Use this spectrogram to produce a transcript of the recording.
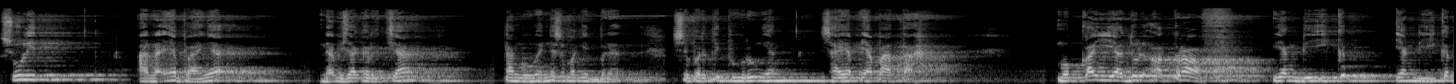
sulit. Anaknya banyak, tidak bisa kerja, tanggungannya semakin berat seperti burung yang sayapnya patah muqayyadul atraf yang diikat yang diikat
